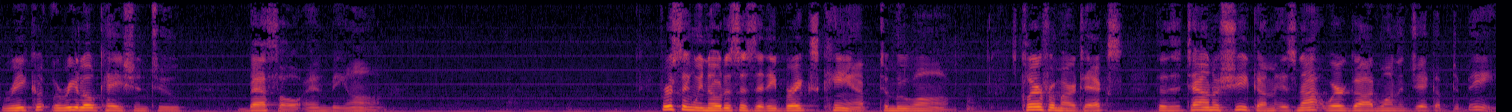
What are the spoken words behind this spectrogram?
relocation to Bethel and beyond. First thing we notice is that he breaks camp to move on. It's clear from our text that the town of Shechem is not where God wanted Jacob to be.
